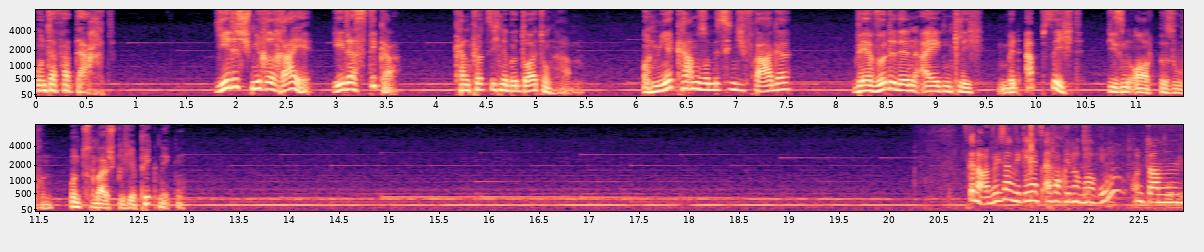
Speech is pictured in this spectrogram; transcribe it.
unter Verdacht. Jede Schmiererei, jeder Sticker kann plötzlich eine Bedeutung haben. Und mir kam so ein bisschen die Frage, wer würde denn eigentlich mit Absicht diesen Ort besuchen und zum Beispiel hier picknicken? Genau, dann würde ich sagen, wir gehen jetzt einfach hier nochmal rum und dann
